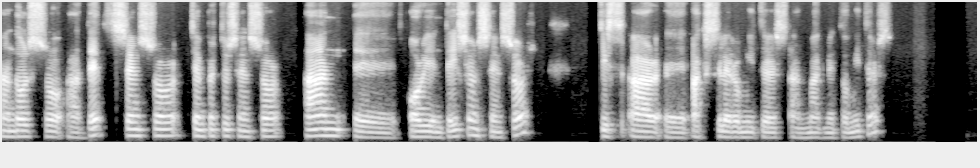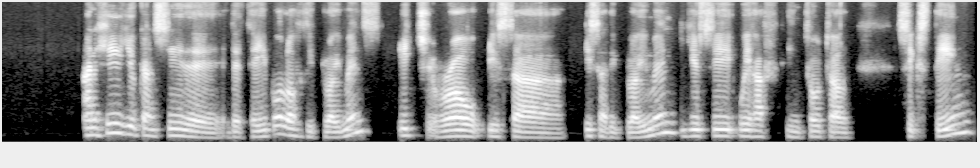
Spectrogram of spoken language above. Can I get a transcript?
and also a depth sensor, temperature sensor, and orientation sensor. These are accelerometers and magnetometers. And here you can see the, the table of deployments. Each row is a, is a deployment. You see we have in total 16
